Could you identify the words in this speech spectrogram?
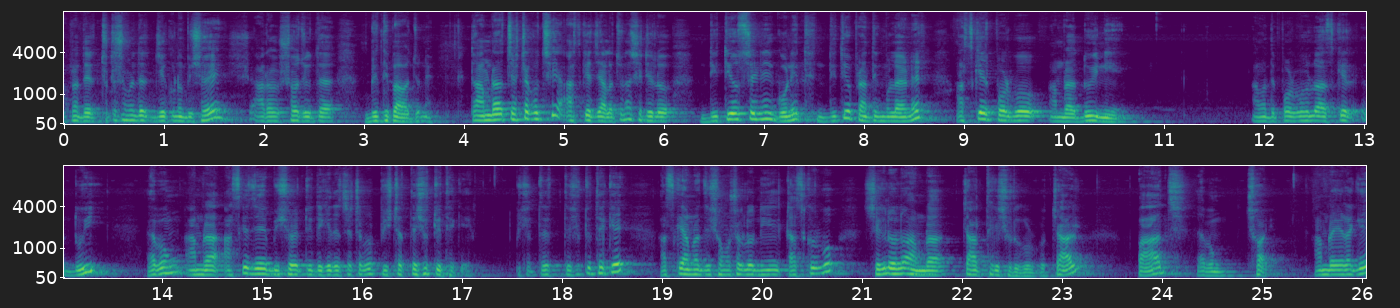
আপনাদের ছোটো সময়দের যে কোনো বিষয়ে আরও সহযোগিতা বৃদ্ধি পাওয়ার জন্য। তো আমরা চেষ্টা করছি আজকের যে আলোচনা, সেটি হলো দ্বিতীয় শ্রেণির গণিত, দ্বিতীয় প্রান্তিক মূল্যায়নের। আজকের পর্ব আমরা দুই নিয়ে। আমাদের পর্ব হলো আজকের দুই। এবং আমরা আজকে যে বিষয়টি দেখে চেষ্টা করব পৃষ্ঠা তেষট্টি থেকে। পৃষ্ঠা তেষট্টি থেকে আজকে আমরা যে সমস্যাগুলো নিয়ে কাজ করব, সেগুলো হলো আমরা চার থেকে শুরু করব। চার, পাঁচ এবং ছয়। আমরা এর আগে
